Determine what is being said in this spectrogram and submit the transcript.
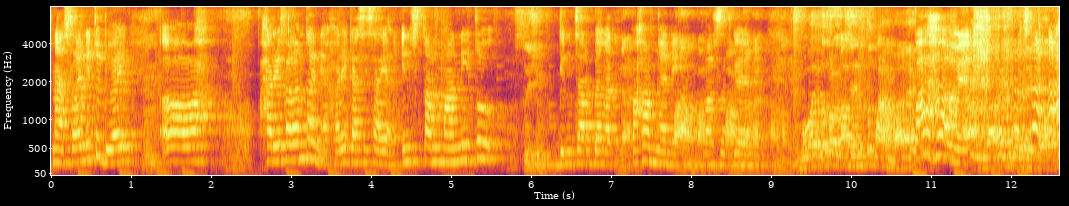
nah selain itu Doi Hmm. eh, hari Valentine ya hari kasih sayang instant money itu Setuju. gencar banget Nah, paham gak nih Paham, paham, maksud paham gue nih paham. Gua tuh kalau pas itu tuh paham banget. paham ya Banget gua cek orang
